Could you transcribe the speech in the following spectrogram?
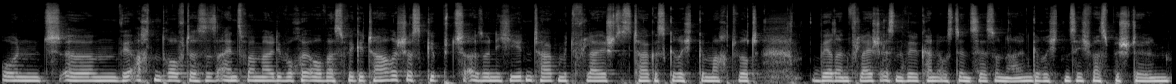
Und ähm, wir achten darauf, dass es ein, zweimal die Woche auch was Vegetarisches gibt. Also nicht jeden Tag mit Fleisch das Tagesgericht gemacht wird. Wer dann Fleisch essen will, kann aus den saisonalen Gerichten sich was bestellen.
